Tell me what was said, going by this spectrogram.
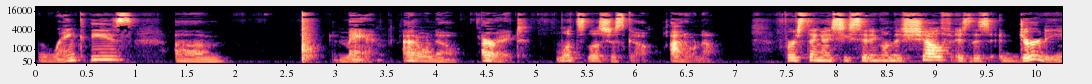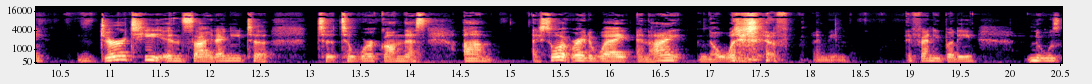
rank these. Um, man, I don't know. All right, let's let's just go. I don't know. First thing I see sitting on this shelf is this dirty, dirty inside. I need to to to work on this. Um, I saw it right away, and I know what it is. I mean, if anybody knows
